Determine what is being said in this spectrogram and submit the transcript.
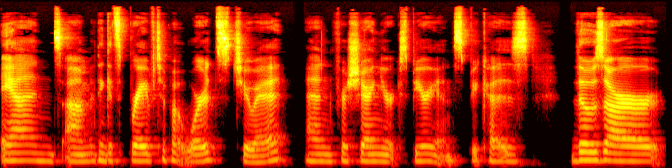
And um, I think it's brave to put words to it and for sharing your experience because those are,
